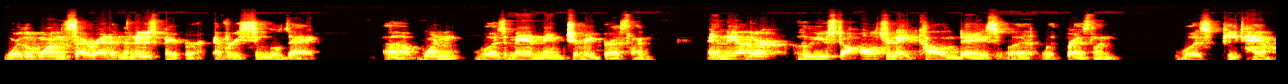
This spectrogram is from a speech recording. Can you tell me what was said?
were the ones I read in the newspaper every single day. Uh, one was a man named Jimmy Breslin, and the other, who used to alternate column days uh, with Breslin, was Pete Hamill.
